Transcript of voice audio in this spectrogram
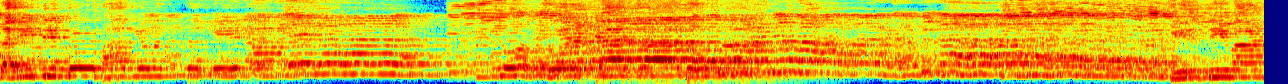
दरिद्री तो भाग्यवंत केला. कीर्तिवान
